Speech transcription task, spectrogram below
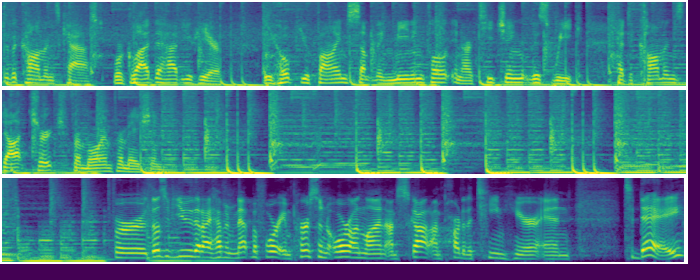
to the Commons Cast. We're glad to have you here. We hope you find something meaningful in our teaching this week. Head to commons.church for more information. For those of you that I haven't met before in person or online, I'm Scott. I'm part of the team here. And today,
